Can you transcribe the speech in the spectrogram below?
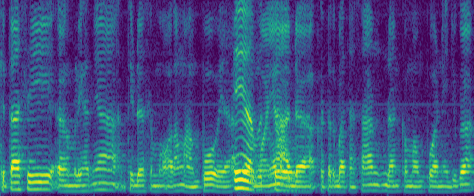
kita sih eh, melihatnya tidak semua orang mampu ya. Iya, Semuanya betul. ada keterbatasan dan kemampuannya juga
